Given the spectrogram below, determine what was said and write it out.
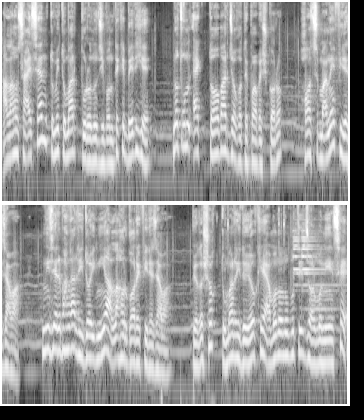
আল্লাহ চাইছেন তুমি তোমার পুরনো জীবন থেকে বেরিয়ে নতুন এক তহবার জগতে প্রবেশ করো। হজ মানে ফিরে যাওয়া। নিজের ভাঙা হৃদয় নিয়ে আল্লাহর ঘরে ফিরে যাওয়া। প্রিয় দর্শক, তোমার হৃদয়েও কি এমন অনুভূতির জন্ম নিয়েছে?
